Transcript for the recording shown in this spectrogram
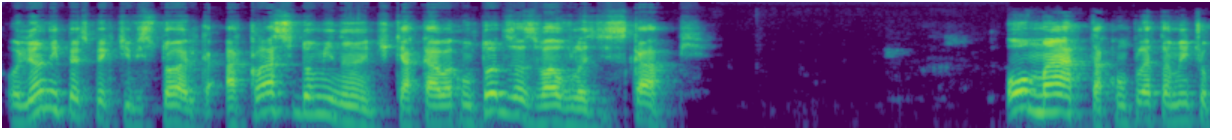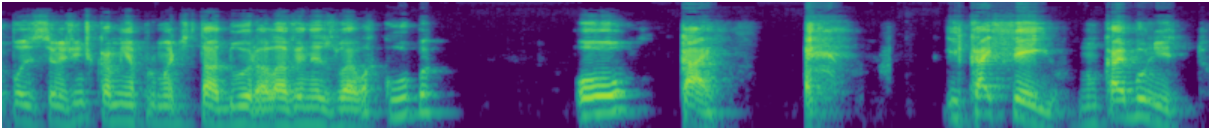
olhando em perspectiva histórica, a classe dominante que acaba com todas as válvulas de escape, ou mata completamente a oposição, a gente caminha para uma ditadura lá Venezuela, Cuba, ou cai. E cai feio, não cai bonito.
